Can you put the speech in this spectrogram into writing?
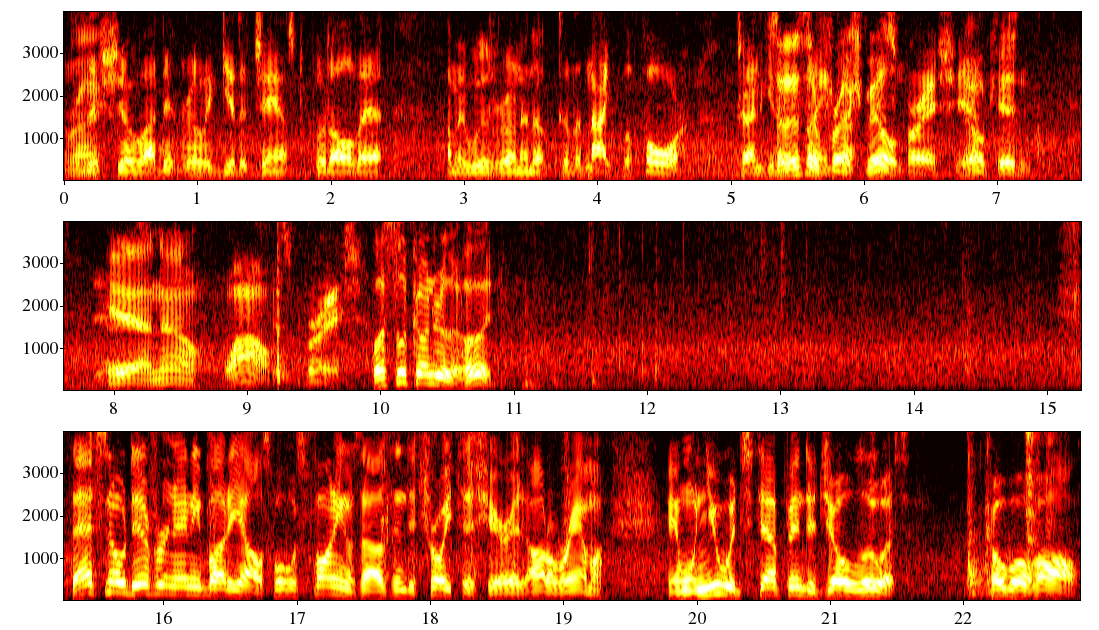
to Right. this show. I didn't really get a chance to put all that. I mean, we was running up to the night before trying to get. So this is a fresh build. It's fresh, yeah. No kidding. Yeah, no. Wow. It's fresh. Let's look under the hood. That's no different than anybody else. What was funny was I was in Detroit this year at Autorama, and when you would step into Joe Louis, Cobo Hall,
